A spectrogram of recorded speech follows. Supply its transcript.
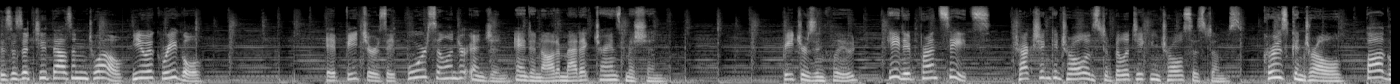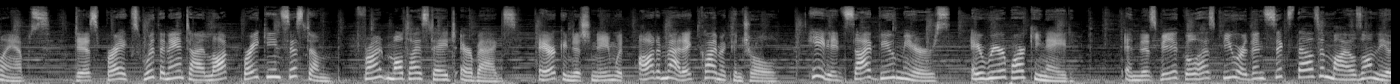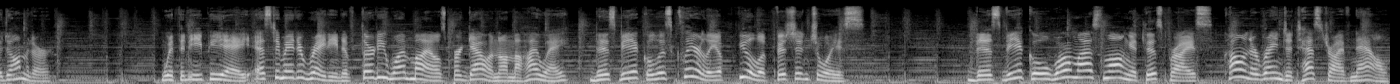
This is a 2012 Buick Regal. It features a four-cylinder engine and an automatic transmission. Features include heated front seats, traction control and stability control systems, cruise control, fog lamps, disc brakes with an anti-lock braking system, front multi-stage airbags, air conditioning with automatic climate control, heated side view mirrors, a rear parking aid, and this vehicle has fewer than 6,000 miles on the odometer. With an EPA estimated rating of 31 miles per gallon on the highway, this vehicle is clearly a fuel-efficient choice. This vehicle won't last long at this price. Call and arrange a test drive now.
